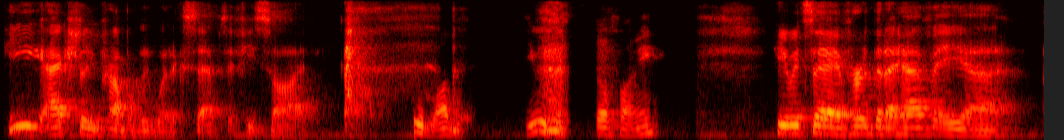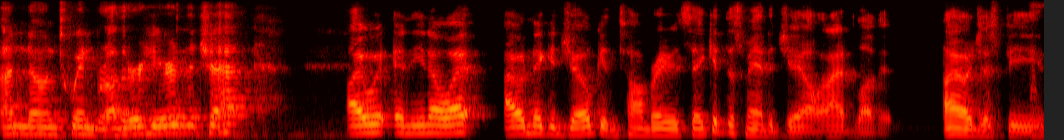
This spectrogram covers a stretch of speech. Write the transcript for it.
He actually probably would accept if he saw it. He would love it. He was so funny. He would say, "I've heard that I have a uh, unknown twin brother here in the chat." I would, and you know what? I would make a joke, and Tom Brady would say, "Get this man to jail," and I'd love it. I would just be,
